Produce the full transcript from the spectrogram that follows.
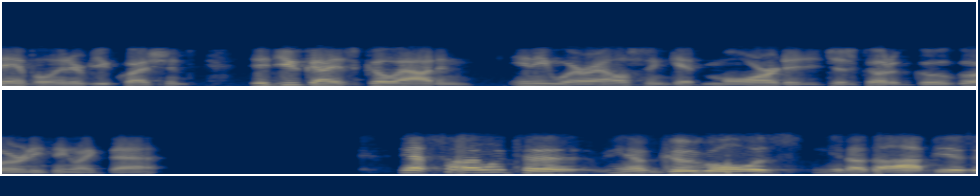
sample interview questions. Did you guys go out and anywhere else and get more? Did you just go to Google or anything like that? Yeah, so I went to you know Google was you know the obvious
